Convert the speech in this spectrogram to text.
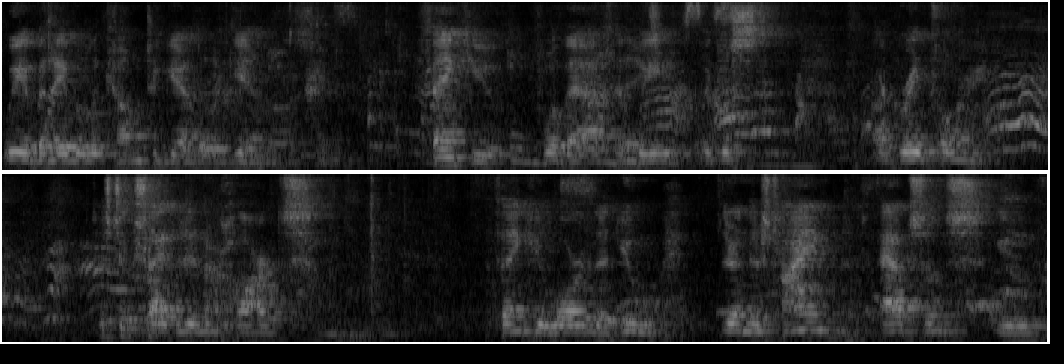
we have been able to come together again. Thank you for that. And we, we just are grateful and just excited in our hearts. Thank you, Lord, that you, during this time of absence, you've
